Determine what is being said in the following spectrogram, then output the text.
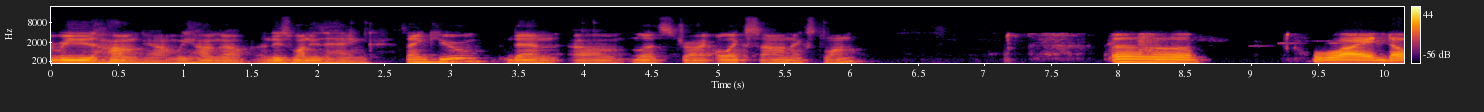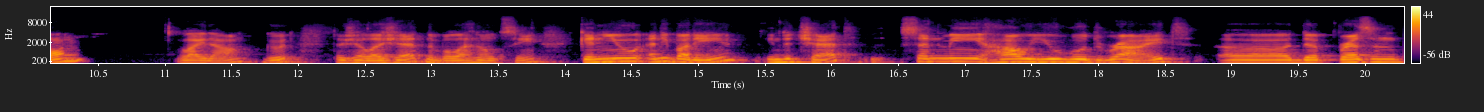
read it hung. Yeah. We hung up, and this one is hang. Thank you. Then um, let's try Alexa. Next one. Uh, lie down. Lie down, good. Takže ležet nebo lehnout si. Can you, anybody in the chat, send me how you would write uh, the present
